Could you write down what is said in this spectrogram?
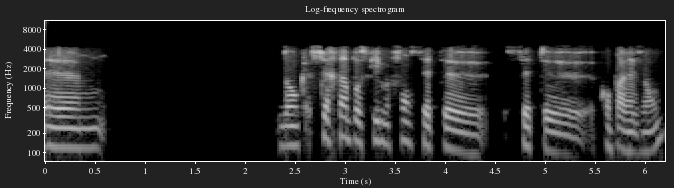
Euh, donc certains poskim font cette, cette comparaison.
